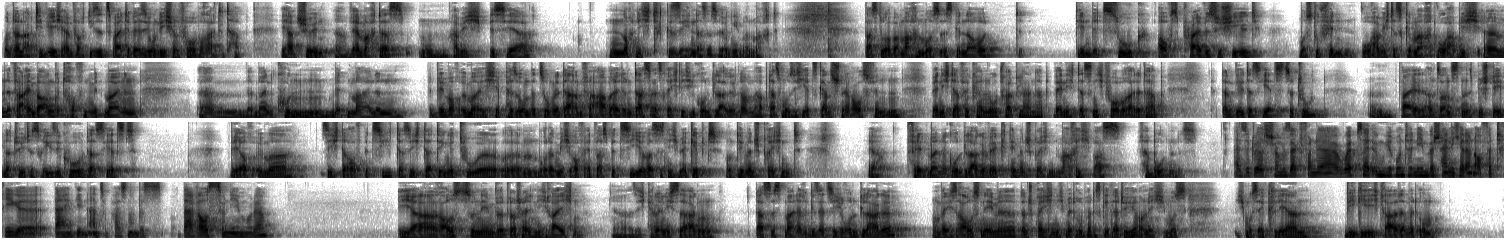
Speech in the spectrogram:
Und dann aktiviere ich einfach diese zweite Version, die ich schon vorbereitet habe. Ja, schön. Wer macht das? Hm, habe ich bisher noch nicht gesehen, dass es irgendjemand macht. Was du aber machen musst, ist genau den Bezug aufs Privacy Shield musst du finden. Wo habe ich das gemacht? Wo habe ich ähm, eine Vereinbarung getroffen mit meinen ähm, mit meinen Kunden, mit meinen, mit wem auch immer ich hier personenbezogene Daten verarbeite und das als rechtliche Grundlage genommen habe, das muss ich jetzt ganz schnell rausfinden. Wenn ich dafür keinen Notfallplan habe, wenn ich das nicht vorbereitet habe, dann gilt das jetzt zu tun, ähm, weil ansonsten besteht natürlich das Risiko, dass jetzt wer auch immer sich darauf bezieht, dass ich da Dinge tue ähm, oder mich auf etwas beziehe, was es nicht mehr gibt und dementsprechend ja, fällt meine Grundlage weg. Dementsprechend mache ich was Verbotenes. Also du hast schon gesagt, von der Website irgendwie runternehmen, wahrscheinlich ja dann auch Verträge dahingehend anzupassen und das da rauszunehmen, oder? Ja, rauszunehmen wird wahrscheinlich nicht reichen. Ja, also ich kann ja nicht sagen, das ist meine gesetzliche Grundlage und wenn ich es rausnehme, dann spreche ich nicht mehr drüber. Das geht natürlich auch nicht. Ich muss, ich muss erklären, wie gehe ich gerade damit um.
